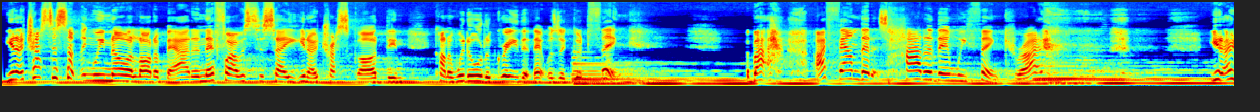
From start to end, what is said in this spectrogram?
you know, trust is something we know a lot about. And if I was to say, you know, trust God, then kind of we'd all agree that that was a good thing. But I found that it's harder than we think, right? you know,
